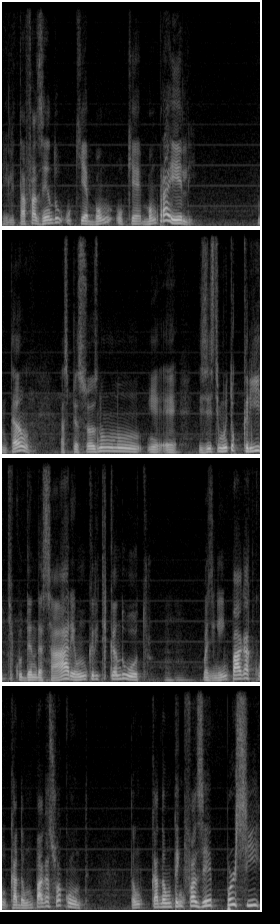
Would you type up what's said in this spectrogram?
Ele está fazendo o que é bom, o que é bom para ele. Então, as pessoas não, não é, é, existe muito crítico dentro dessa área, um criticando o outro. Uhum. Mas ninguém paga, cada um paga a sua conta. Então, cada um tem que fazer por si.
